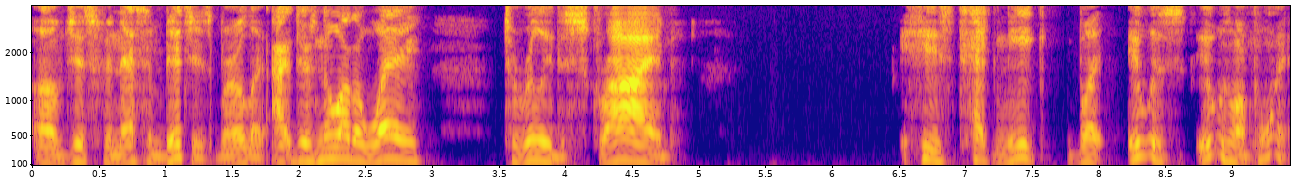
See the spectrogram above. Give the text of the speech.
of just finessing bitches, bro. Like, I, there's no other way to really describe his technique, but it was it was on point.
